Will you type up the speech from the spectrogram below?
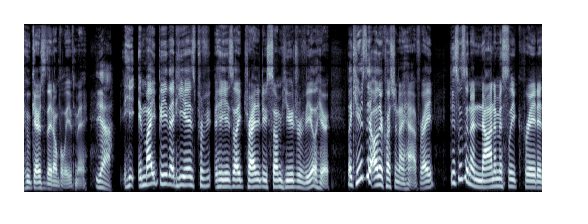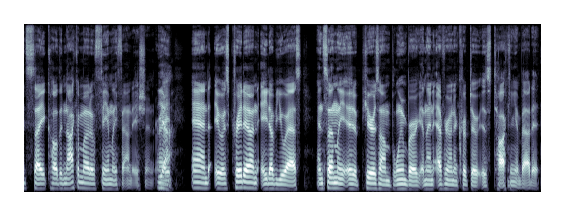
who cares if they don't believe me? Yeah. He it might be that he is he's like trying to do some huge reveal here. Like here's the other question I have, right? This was an anonymously created site called the Nakamoto Family Foundation, right? Yeah. And it was created on AWS and suddenly it appears on Bloomberg and then everyone in crypto is talking about it.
